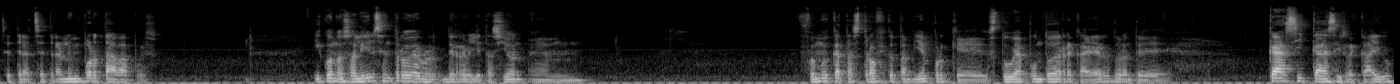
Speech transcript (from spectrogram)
etcétera, etcétera. No importaba, pues. Y cuando salí del centro de, rehabilitación, em, fue muy catastrófico también porque estuve a punto de recaer durante. Casi, casi recaigo.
